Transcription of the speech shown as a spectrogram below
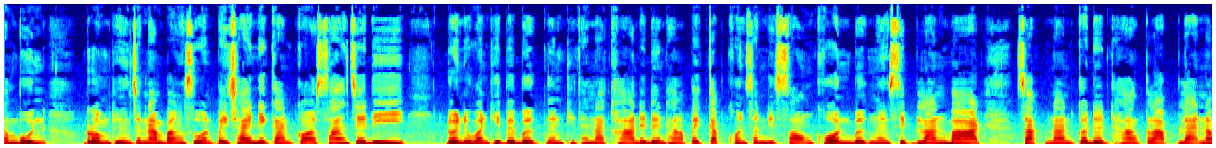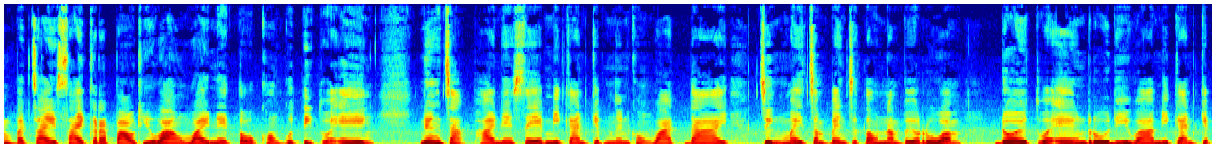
ทำบุญ รวมถึงจะนำบางส่วนไปใช้ในการก่อสร้างเจดีย์โดยในวันที่ไปเบิกเงินที่ธนาคารได้เดินทางไปกับคนสนิทสองคน เบิกเงิน 10 ล้านบาท จากนั้นก็เดินทางกลับและนำปัจจัยใส่กระเป๋าที่วางไว้ในโต๊ะของกุฏิตัวเอง เนื่องจากภายในเซฟมีการเก็บเงินของวัดได้ จึงไม่จำเป็นจะต้องนำไปรวม โดยตัวเองรู้ดีว่ามีการเก็บ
